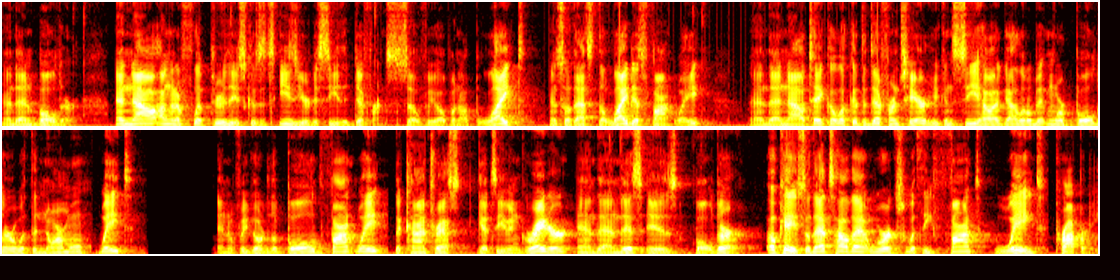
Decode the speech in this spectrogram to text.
And then bolder. And now I'm going to flip through these because it's easier to see the difference. So if we open up light, and so that's the lightest font weight. And then now take a look at the difference here. You can see how it got a little bit more bolder with the normal weight. And if we go to the bold font weight, the contrast gets even greater, and then this is bolder. Okay, so that's how that works with the font weight property.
